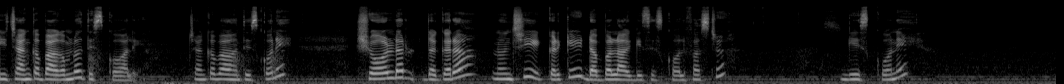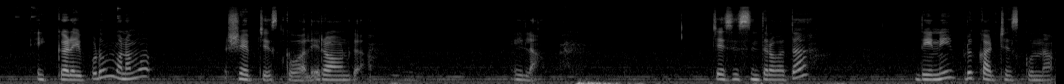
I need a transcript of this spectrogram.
ఈ చంక భాగంలో తీసుకోవాలి. చంక భాగం తీసుకొని షోల్డర్ దగ్గర నుంచి ఇక్కడికి డబ్బలా గీసేసుకోవాలి ఫస్ట్. గీసుకొని ఇక్కడ ఇప్పుడు మనము షేప్ చేసుకోవాలి రౌండ్గా. ఇలా చేసేసిన తర్వాత దీన్ని ఇప్పుడు కట్ చేసుకుందాం.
